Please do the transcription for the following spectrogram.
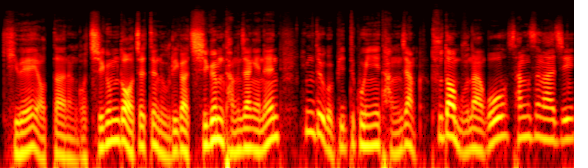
기회였다는 거. 지금도 어쨌든 우리가 지금 당장에는 힘들고 비트코인이 당장 투더 문하고 상승하지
